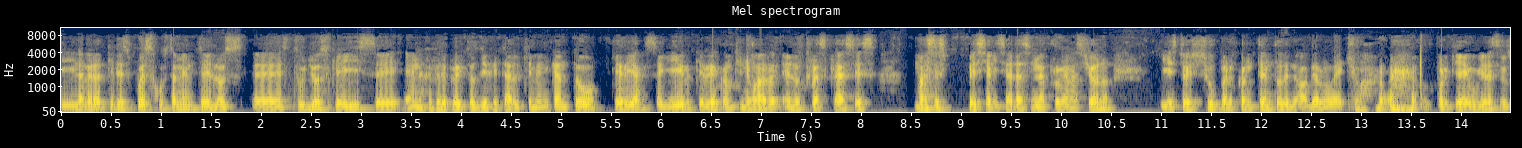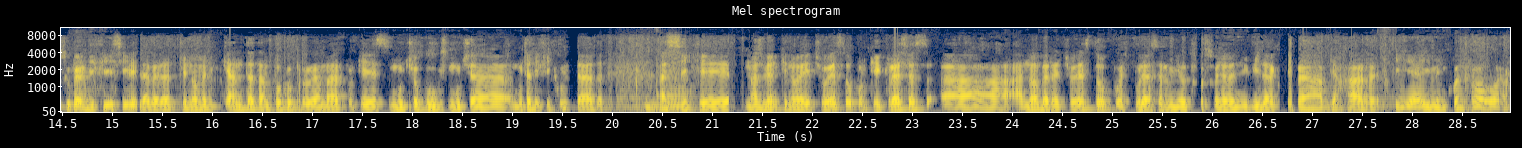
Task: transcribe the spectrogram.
Y la verdad que después justamente los eh, estudios que hice en jefe de proyectos digital que me encantó, quería seguir, quería continuar en otras clases más especializadas en la programación y estoy súper contento de no haberlo hecho, porque hubiera sido súper difícil. La verdad que no me encanta tampoco programar porque es mucho bugs, mucha, mucha dificultad. Así que más bien que no he hecho eso, porque gracias a, a, no haber hecho esto, pues pude hacer mi otro sueño de mi vida, que era viajar, y ahí me encuentro ahora.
